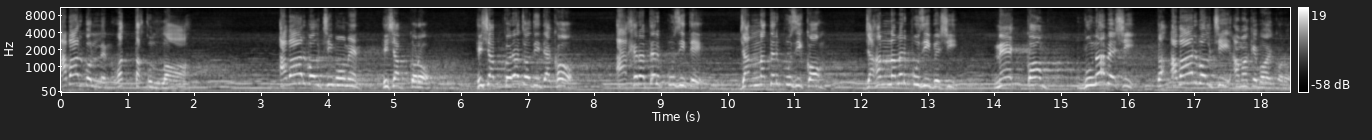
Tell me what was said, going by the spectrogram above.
আবার বললেন, ওয়াত্তাকুল্লাহ। আবার বলছি, মোমেন, হিসাব করো। হিসাব করে যদি দেখো, আখেরাতের পুঁজিতে জান্নাতের পুঁজি কম, জাহান্নামের পুঁজি বেশি, নেক কম গুণা বেশি, তো আবার বলছি, আমাকে ভয় করো।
